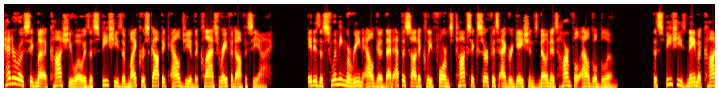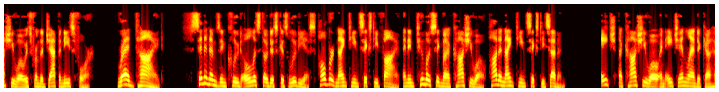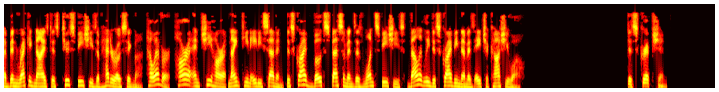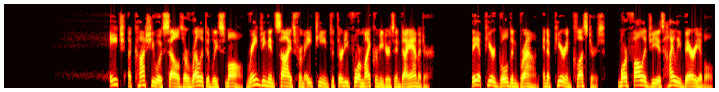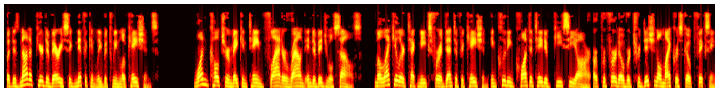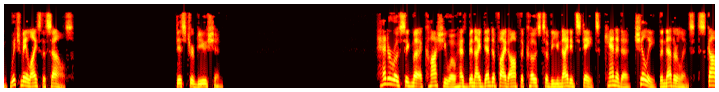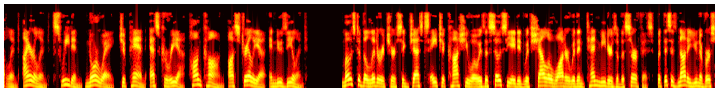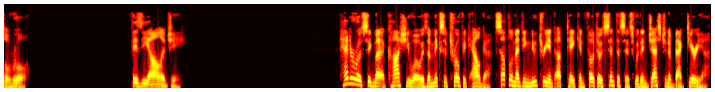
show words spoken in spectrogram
Heterosigma akashiwo is a species of microscopic algae of the class Raphidophyceae. It is a swimming marine alga that episodically forms toxic surface aggregations known as harmful algal bloom. The species name akashiwo is from the Japanese for red tide. Synonyms include Olisthodiscus luteus Hulburt 1965, and Entomosigma akashiwo Hada 1967. H. akashiwo and H. inlandica have been recognized as two species of heterosigma, however, Hara and Chihara 1987 described both specimens as one species, validly describing them as H. akashiwo. Description H. akashiwo cells are relatively small, ranging in size from 18 to 34 micrometers in diameter. They appear golden brown, and appear in clusters. Morphology is highly variable, but does not appear to vary significantly between locations. One culture may contain flat or round individual cells. Molecular techniques for identification including quantitative PCR are preferred over traditional microscope fixing, which may lyse the cells. Distribution Heterosigma akashiwo has been identified off the coasts of the United States, Canada, Chile, the Netherlands, Scotland, Ireland, Sweden, Norway, Japan, S. Korea, Hong Kong, Australia, and New Zealand. Most of the literature suggests H. akashiwo is associated with shallow water within 10 meters of the surface, but this is not a universal rule. Physiology Heterosigma akashiwo is a mixotrophic alga, supplementing nutrient uptake and photosynthesis with ingestion of bacteria.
